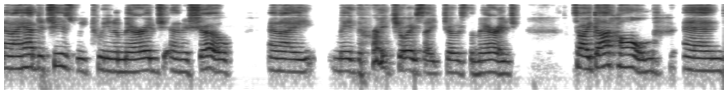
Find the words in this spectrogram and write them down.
and I had to choose between a marriage and a show, and I made the right choice. I chose the marriage. So I got home and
